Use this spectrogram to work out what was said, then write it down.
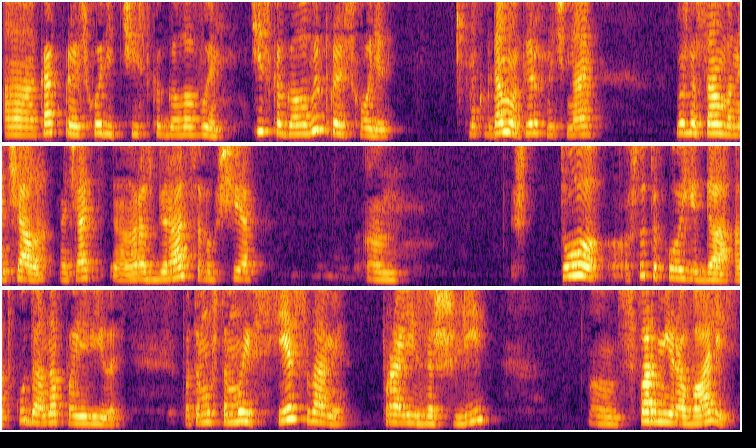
А как происходит чистка головы? Чистка головы происходит, но когда мы, во-первых, начинаем, нужно с самого начала начать э, разбираться вообще, что, что такое еда, откуда она появилась. Потому что мы все с вами произошли, сформировались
